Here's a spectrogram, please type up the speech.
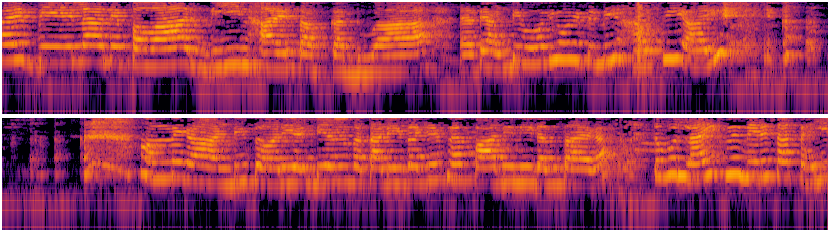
हाय बेला ने पवार दीन हाय सबका दुआ। ऐसे आंटी बोली, वो इतनी हँसी आई। हमने कहा, आंटी सॉरी आंटी हमें पता नहीं था कि इसमें पानी नहीं डलता है तो वो लाइफ में मेरे साथ पहली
